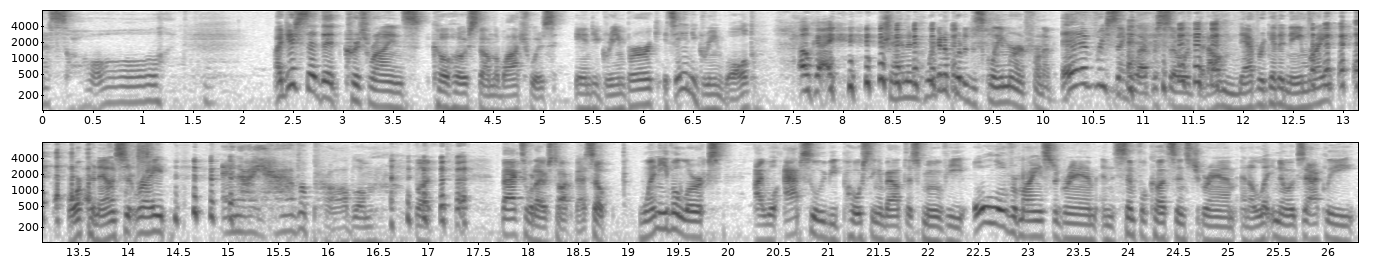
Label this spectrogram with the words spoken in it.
asshole. I just said that Chris Ryan's co-host on the watch was Andy Greenberg. It's Andy Greenwald. Okay. Shannon, we're gonna put a disclaimer in front of every single episode that I'll never get a name right or pronounce it right, and I have a problem. But back to what I was talking about. So, when evil lurks, I will absolutely be posting about this movie all over my Instagram and the Sinful Cuts Instagram, and I'll let you know exactly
